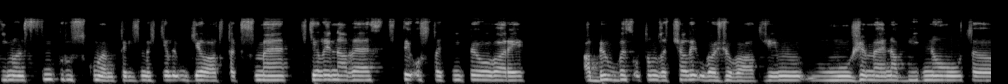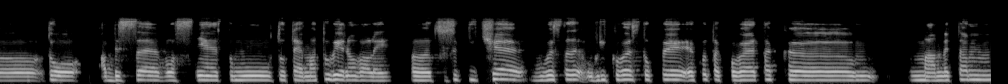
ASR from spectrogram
tímhle s tím průzkumem, který jsme chtěli udělat, tak jsme chtěli navést ty ostatní pivovary, aby vůbec o tom začali uvažovat, že jim můžeme nabídnout eh, to, aby se vlastně tomuto tématu věnovali. Eh, co se týče vůbec té uhlíkové stopy jako takové, tak eh, Máme tam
